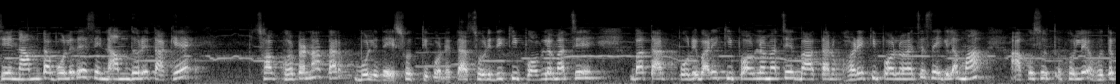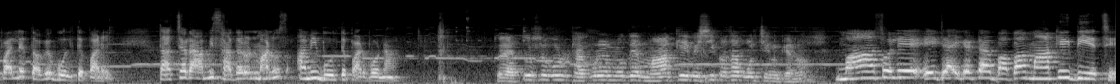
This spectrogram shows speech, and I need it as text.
যে নামটা বলে দেয় সেই নাম ধরে তাকে সব ঘটনা তার বলে দেয় সত্যি করে। তার শরীরে কী প্রবলেম আছে বা তার পরিবারে কী প্রবলেম আছে বা তার ঘরে কী প্রবলেম আছে সেইগুলো মা আকর্ষিত হলে হতে পারলে তবে বলতে পারে। তাছাড়া আমি সাধারণ মানুষ আমি বলতে পারব না। তো এত সকল ঠাকুরের মধ্যে মাকে বেশি কথা বলছেন কেন? মা আসলে এই জায়গাটা বাবা মাকেই দিয়েছে।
